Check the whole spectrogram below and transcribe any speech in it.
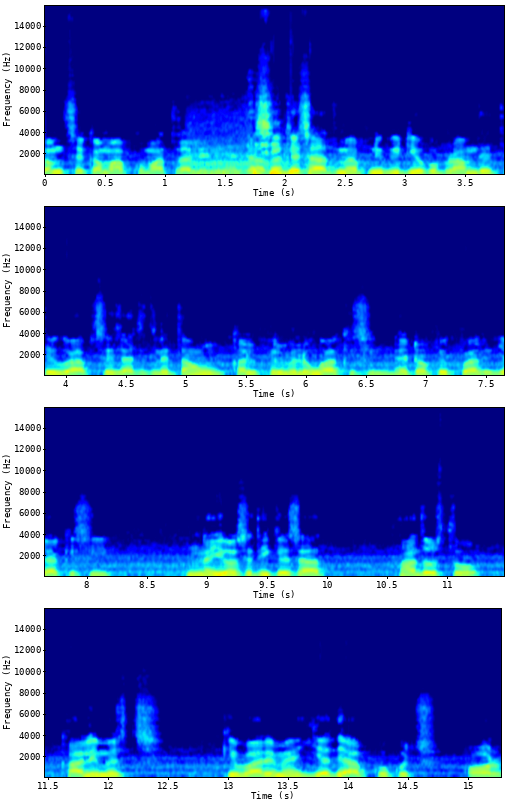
कम से कम आपको मात्रा लेनी है। इसी के साथ मैं अपनी वीडियो को ब्राम देते हुए आपसे इजाज़त लेता हूँ। कल फिर मिलूँगा किसी नए टॉपिक पर या किसी नई औषधि के साथ। हाँ दोस्तों काली मिर्च के बारे में यदि आपको कुछ और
